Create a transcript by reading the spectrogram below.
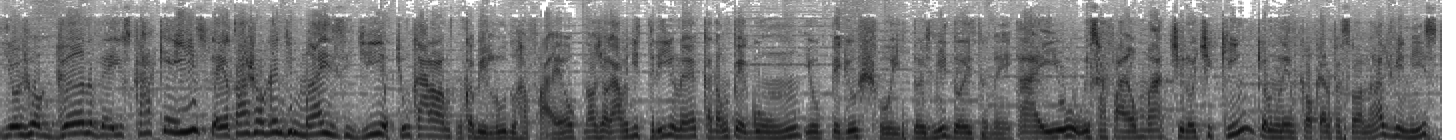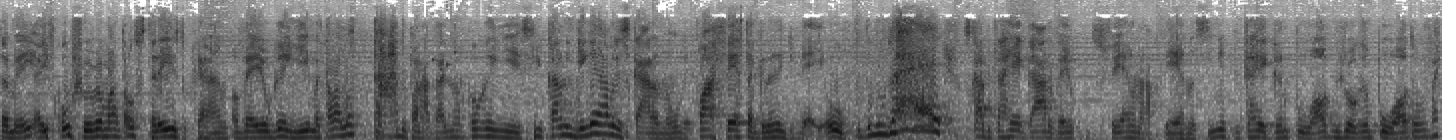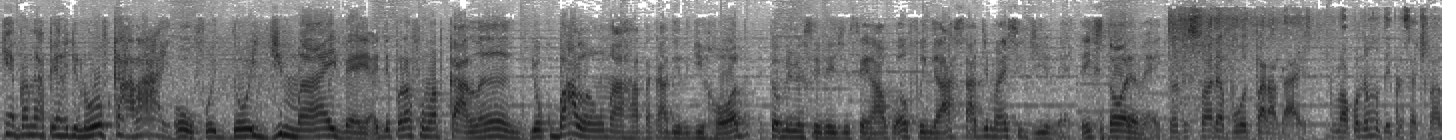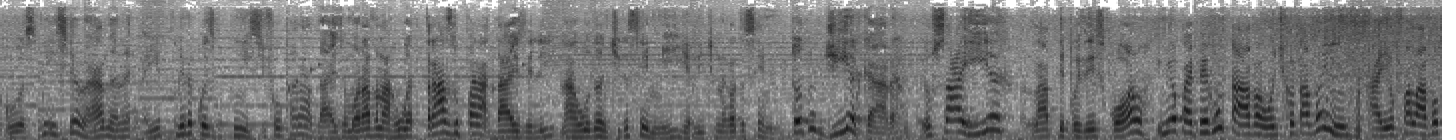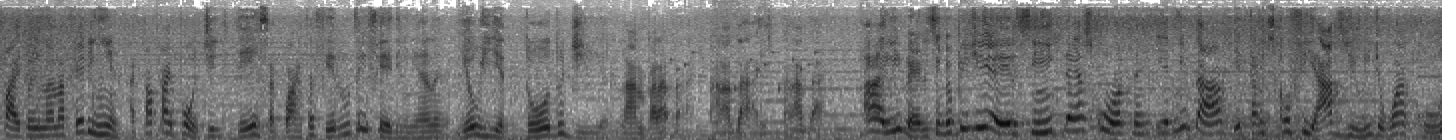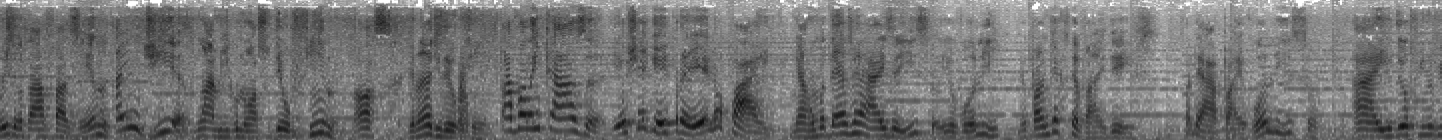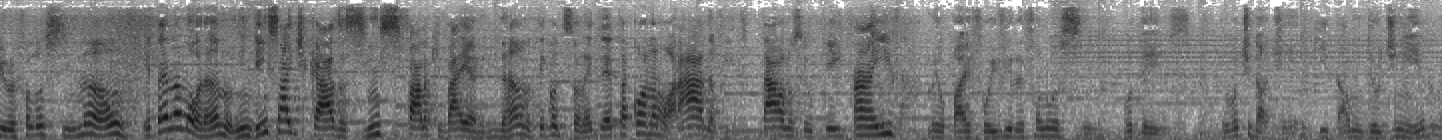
E eu jogando, velho. Os caras, que isso, velho? Eu tava jogando demais esse dia. Tinha um cara lá, um cabeludo, Rafael. Nós jogava de trio, né? Cada um pegou um e eu peguei o Shui. 2002 também. Aí o, esse Rafael tirou o Tiquinho, que eu não lembro qual era o personagem. Vinícius também. Aí ficou o Shui pra matar os três do cara. Ó, velho, eu ganhei, mas tava lotado para dar na hora que eu ganhei, assim. O cara, ninguém ganhava desse cara, não, velho. Foi uma festa grande, velho. Todo mundo, é! Os caras me carregaram, velho, com os ferros na perna, assim. Me carregando pro alto, me jogando pro alto. Eu, vai quebrar minha perna de novo, caralho. Ô, foi doido demais, velho. Aí depois nós fomos lá pro calango. E eu com o balão amarrado na cadeira de roda. Aí tomei minha cerveja sem álcool. Ô, foi engraçado demais esse dia, velho. Tem história, velho. Tanta história boa do Paradise. Logo quando eu mudei pra Sete Lagoas, não conhecia nada, né? Aí a primeira coisa que eu conheci foi o Paradise. Eu morava na rua atrás do Paradise ali, na rua da antiga Semilha, ali tinha um negócio da Semilha. Todo dia, cara, eu saía lá depois da escola e meu pai perguntava onde que eu tava indo. Aí eu falava, ô pai, tô indo lá na feirinha. Aí papai, pô, de terça, quarta-feira não tem feirinha, né? E eu ia todo dia lá no Paradise, Paradise, Paradise. Aí, velho, sempre eu pedia ele 5, 10 contas, né? E ele me dava. Ele tava desconfiado de mim, de alguma coisa que eu tava fazendo. Aí um dia, um amigo nosso, Delfino, nossa, grande Delfino, tava lá em casa. Eu cheguei pra ele, ô pai, me arruma 10 reais, é isso? Eu vou ali. Meu pai, onde é que você vai, Deis? Falei, ah, pai, eu vou ali, senhor. Aí o Delfino virou e falou assim: Não, ele tá namorando, ninguém sai de casa assim, se fala que vai ali. Não, não tem condição, né? Ele deve tá com a namorada, Vitor, tal, não sei o que. Aí meu pai foi, virou e falou assim: Ô Deis, eu vou te dar o dinheiro aqui e tal. Me deu o dinheiro.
